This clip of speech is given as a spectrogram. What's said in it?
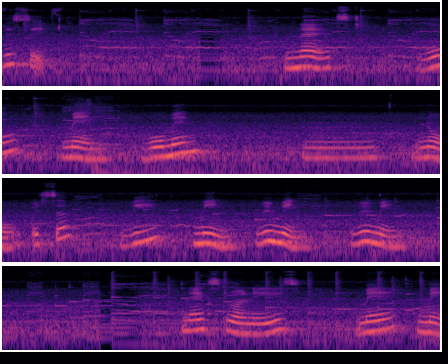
receipt next woman women no it's a women women women next one is may may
